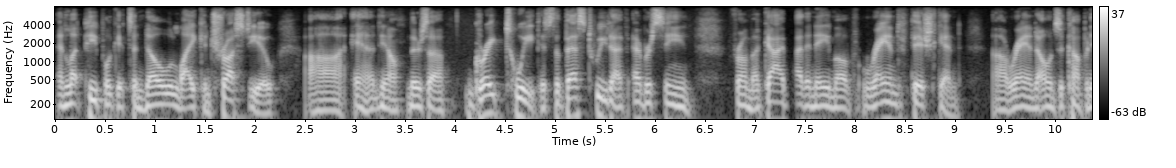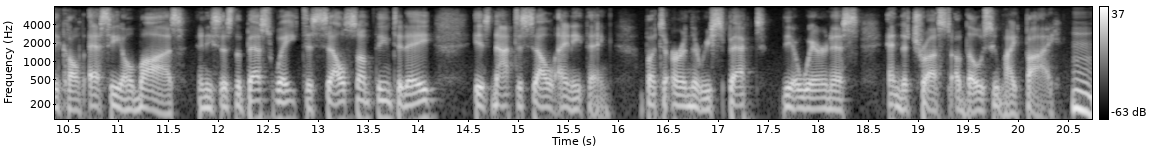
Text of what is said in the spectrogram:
and let people get to know, like, and trust you. Uh, and, you know, there's a great tweet. It's the best tweet I've ever seen from a guy by the name of Rand Fishkin. Uh, Rand owns a company called SEO Moz. And he says the best way to sell something today is not to sell anything, but to earn the respect, the awareness, and the trust of those who might buy. Hmm.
